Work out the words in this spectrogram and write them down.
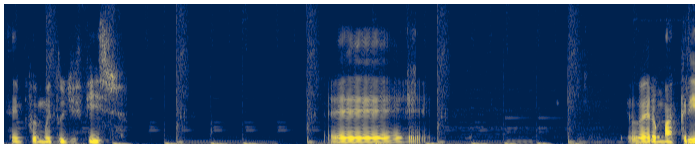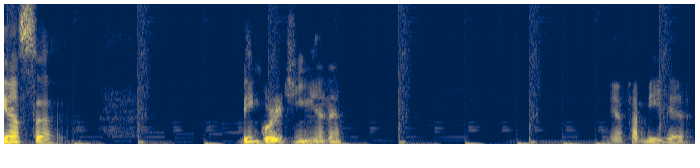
Sempre foi muito difícil. É, eu era uma criança bem gordinha, né? Minha família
